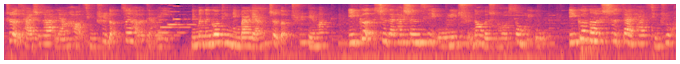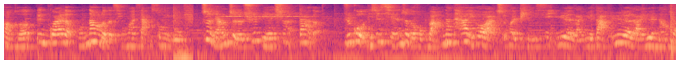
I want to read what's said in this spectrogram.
这才是他良好情绪的最好的奖励。你们能够听明白两者的区别吗？一个是在他生气无理取闹的时候送礼物，一个呢是在他情绪缓和变乖了不闹了的情况下送礼物，这两者的区别是很大的。如果你是前者的哄法，那他以后啊只会脾气越来越大，越来越难哄。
